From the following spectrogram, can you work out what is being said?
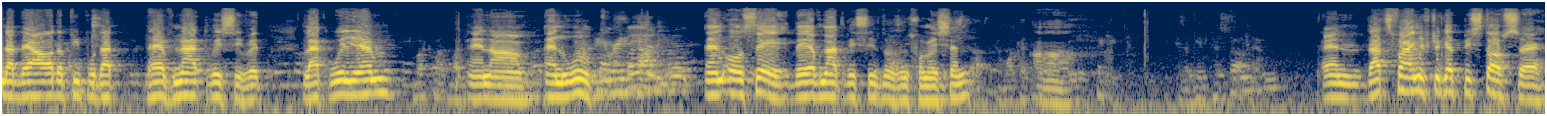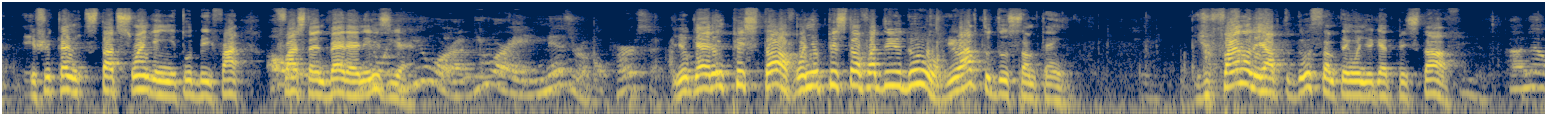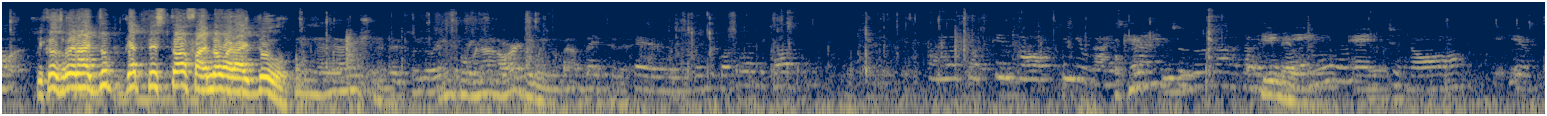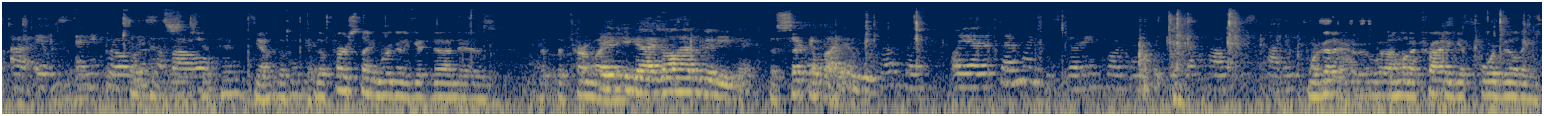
that there are other people that have not received it, like William and, um, and Wood. Are you ready to copy? And Jose, they have not received those information. Uh. Thank you, because I'm getting pissed off now. And that's fine if you get pissed off, sir. If you can start swinging, it would be fa- faster and better and easier. You are, a you are a miserable person. You're getting pissed off. When you're pissed off, what do you do? You have to do something. You finally have to do something when you get pissed off. Uh, no, Because when I do get pissed off, I know what I do. yeah, I understand but we're not arguing about that today. Just can talk, can you guys Okay. to do the, the Email. meeting and to know if, uh, if was any progress about Yeah, the, the first thing we're gonna get done is the- the Thank you, guys, all have a good evening. The second, Bye now. Okay. Oh, yeah, the termites is very important because the house is having. we're gonna, I'm gonna try to get four buildings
